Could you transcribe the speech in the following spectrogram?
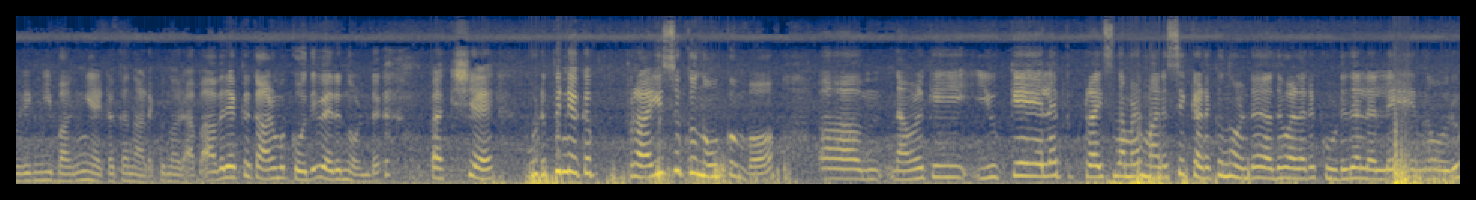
ഒരുങ്ങി ഭംഗിയായിട്ടൊക്കെ നടക്കുന്നവർ അപ്പോൾ അവരെയൊക്കെ കാണുമ്പോൾ കൊതി വരുന്നുണ്ട്. പക്ഷേ ഉടുപ്പിന്റെയൊക്കെ പ്രൈസൊക്കെ നോക്കുമ്പോൾ നമ്മൾക്ക് ഈ യു കെയിലെ പ്രൈസ് നമ്മുടെ മനസ്സിൽ കിടക്കുന്നുണ്ട് അത് വളരെ കൂടുതലല്ലേ എന്നൊരു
